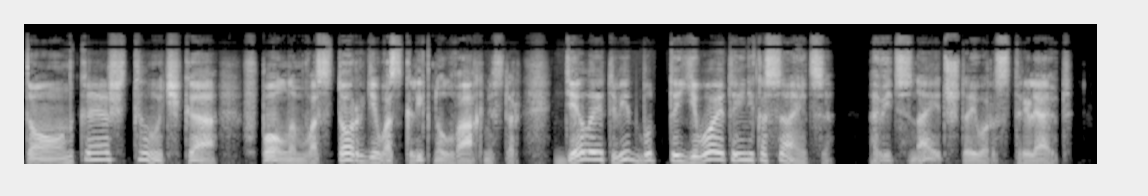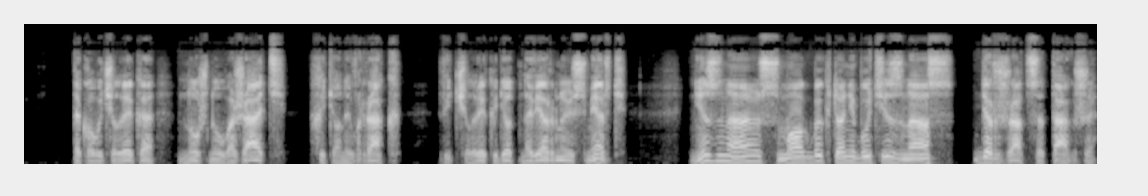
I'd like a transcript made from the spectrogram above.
«Тонкая штучка!» — в полном восторге воскликнул вахмистер. «Делает вид, будто его это и не касается, а ведь знает, что его расстреляют. Такого человека нужно уважать, хоть он и враг, ведь человек идет на верную смерть. Не знаю, смог бы кто-нибудь из нас держаться так же.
